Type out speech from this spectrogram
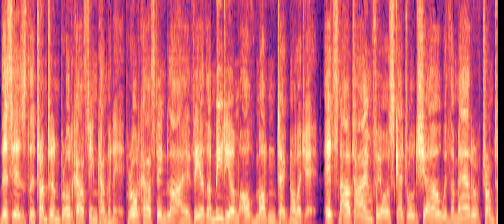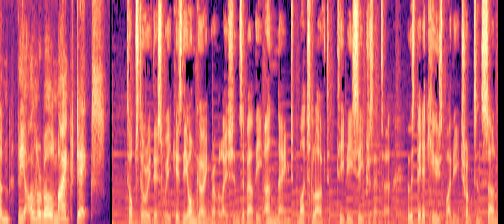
This is the Trumpton Broadcasting Company, broadcasting live via the medium of modern technology. It's now time for your scheduled show with the Mayor of Trumpton, the Honourable Mike Dix. Top story this week is the ongoing revelations about the unnamed, much loved TBC presenter who has been accused by the Trumpton Sun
